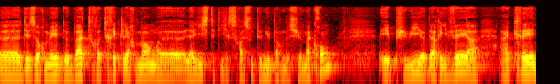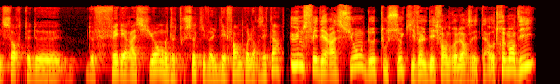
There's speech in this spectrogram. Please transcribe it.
euh, désormais de battre très clairement la liste qui sera soutenue par M. Macron, et puis d'arriver à créer une sorte de, de fédération de tous ceux qui veulent défendre leurs États. Une fédération de tous ceux qui veulent défendre leurs États. Autrement dit,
